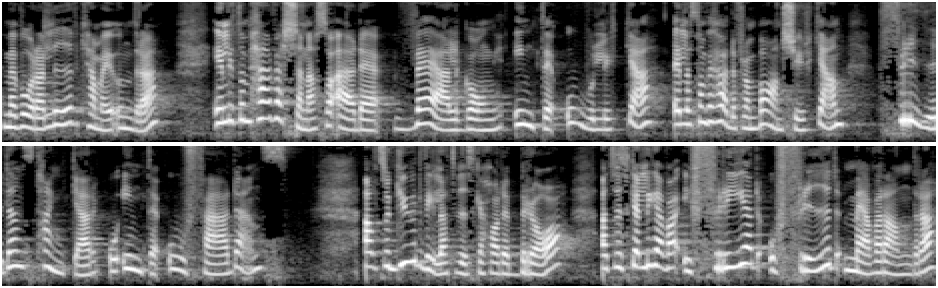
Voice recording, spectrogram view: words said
med våra liv kan man ju undra. Enligt de här verserna så är det välgång, inte olycka. Eller som vi hörde från barnkyrkan, fridens tankar och inte ofärdens. Alltså Gud vill att vi ska ha det bra, att vi ska leva i fred och frid med varandra,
